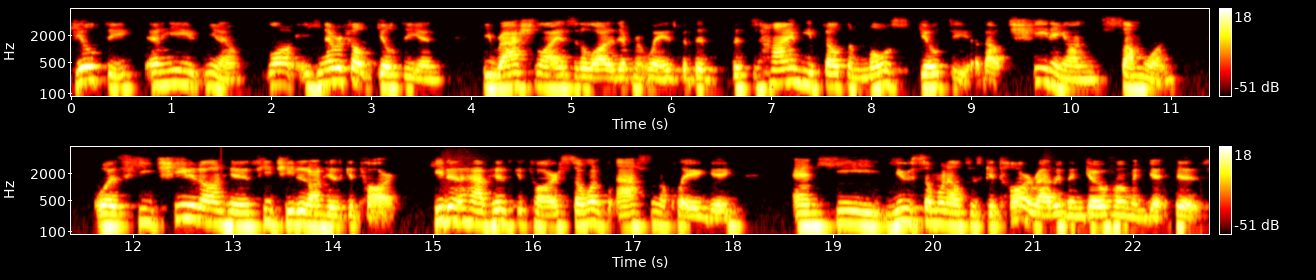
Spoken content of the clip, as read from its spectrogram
guilty, and he, you know, long, he never felt guilty, and he rationalized it a lot of different ways. But the the time he felt the most guilty about cheating on someone was he cheated on his he cheated on his guitar. He didn't have his guitar. Someone asked him to play a gig, and he used someone else's guitar rather than go home and get his.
